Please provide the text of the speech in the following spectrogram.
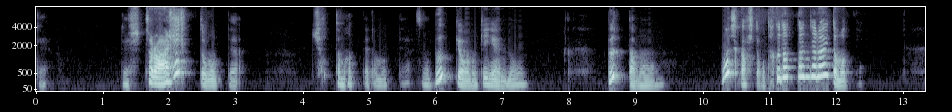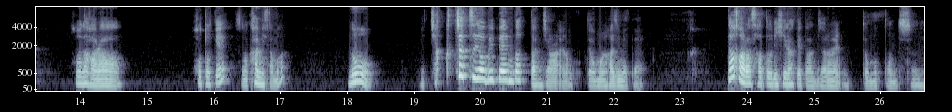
て。で、そしたらあれ？と思って。ちょっと待ってと思って、その仏教の起源のブッダも、もしかしてオタクだったんじゃないと思って。そうだから、仏その神様のめちゃくちゃ強火ペンだったんじゃないのって思い始めて。だから悟り開けたんじゃないのって思ったんですよね。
